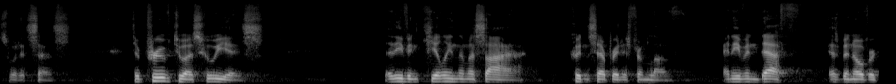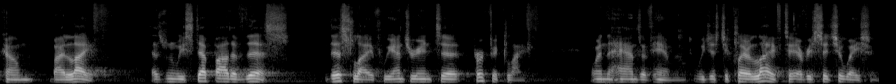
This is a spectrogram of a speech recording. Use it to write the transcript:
is what it says, to prove to us who he is. That even killing the Messiah couldn't separate us from love. And even death has been overcome by life. As when we step out of this, this life, we enter into perfect life. We're in the hands of him. We just declare life to every situation.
